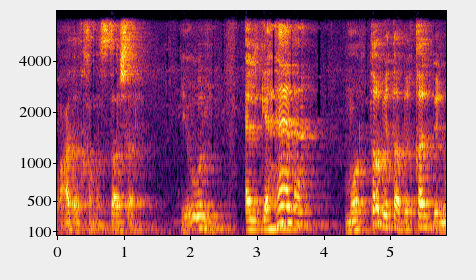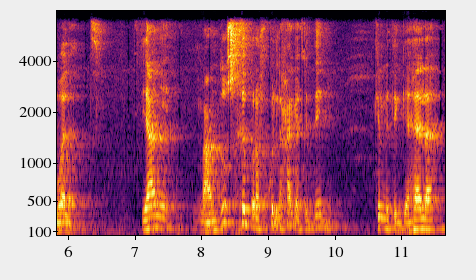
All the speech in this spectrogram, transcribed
وعدد 15 يقول الجهالة مرتبطة بقلب الولد. يعني ما عندوش خبرة في كل حاجة في الدنيا. كلمة الجهالة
